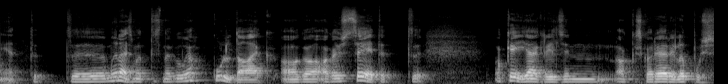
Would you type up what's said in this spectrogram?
nii et, et äh, mõnes mõttes nagu jah, kuldaeg, aga, aga just see, et, et. okei okay,, Jäägril siin hakkas karjääri lõpus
